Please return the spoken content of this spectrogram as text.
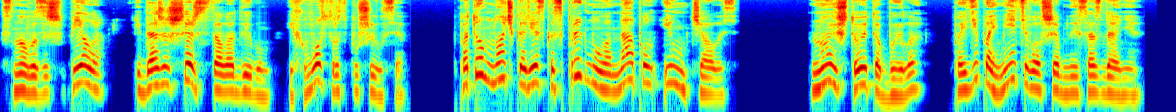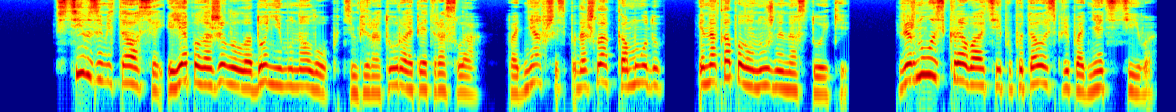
Снова зашипела, и даже шерсть стала дыбом, и хвост распушился. Потом ночка резко спрыгнула на пол и умчалась. Ну и что это было? Пойди пойми эти волшебные создания. Стив заметался, и я положила ладонь ему на лоб. Температура опять росла. Поднявшись, подошла к комоду и накапала нужной настойки. Вернулась к кровати и попыталась приподнять Стива.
